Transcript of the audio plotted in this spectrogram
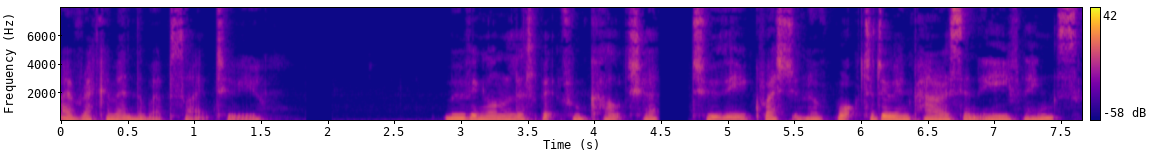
I recommend the website to you. Moving on a little bit from culture to the question of what to do in Paris in the evenings,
